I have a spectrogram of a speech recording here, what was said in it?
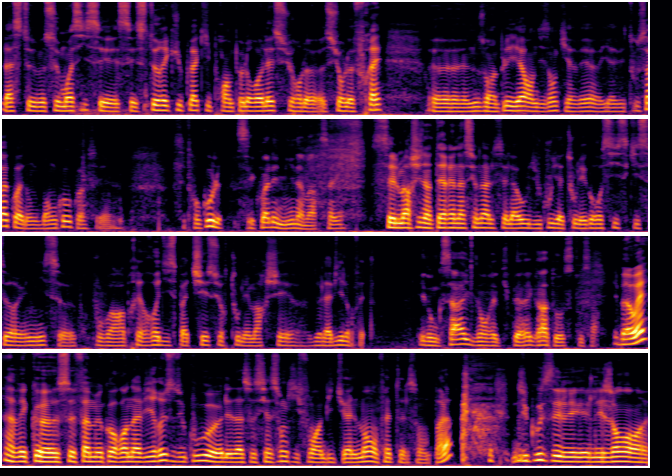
là ce, ce mois-ci, c'est cette récup-là qui prend un peu le relais sur le, sur le frais, euh, nous ont appelé hier en disant qu'il y avait, il y avait tout ça, quoi. Donc banco, quoi. C'est- C'est trop cool. C'est quoi les mines à Marseille? C'est le marché d'intérêt national. C'est là où du coup il y a tous les grossistes qui se réunissent pour pouvoir après redispatcher sur tous les marchés de la ville en fait. Et donc ça, ils l'ont récupéré gratos, tout ça. Et bah ouais, avec euh, ce fameux coronavirus, du coup, euh, les associations qui font habituellement, en fait, elles sont pas là. du coup, c'est les, les gens euh,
